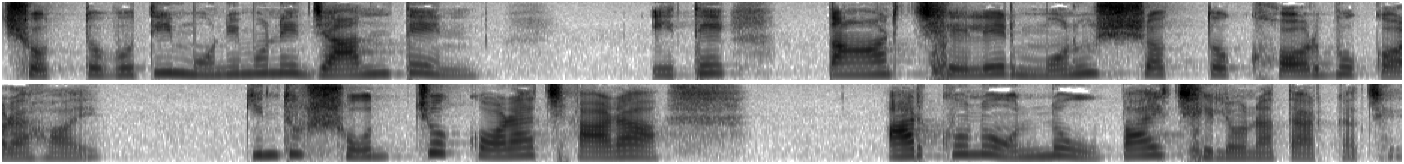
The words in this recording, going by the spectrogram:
সত্যবতী মনে মনে জানতেন, এতে তাঁর ছেলের মনুষ্যত্ব খর্ব করা হয়। কিন্তু সহ্য করা ছাড়া আর কোনো অন্য উপায় ছিল না তার কাছে।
